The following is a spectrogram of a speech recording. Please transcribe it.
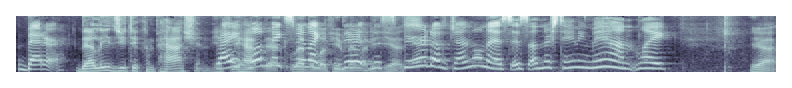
better? That leads you to compassion. if you Right? What makes me like the, the yes. spirit of gentleness is understanding, man, like Yeah.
